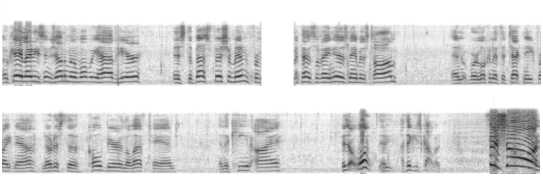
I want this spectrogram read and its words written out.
Okay, ladies and gentlemen, what we have here is the best fisherman from Pennsylvania. His name is Tom, and we're looking at the technique right now. Notice the cold beer in the left hand and the keen eye. He's a, whoa! I think he's got one. Fish on!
